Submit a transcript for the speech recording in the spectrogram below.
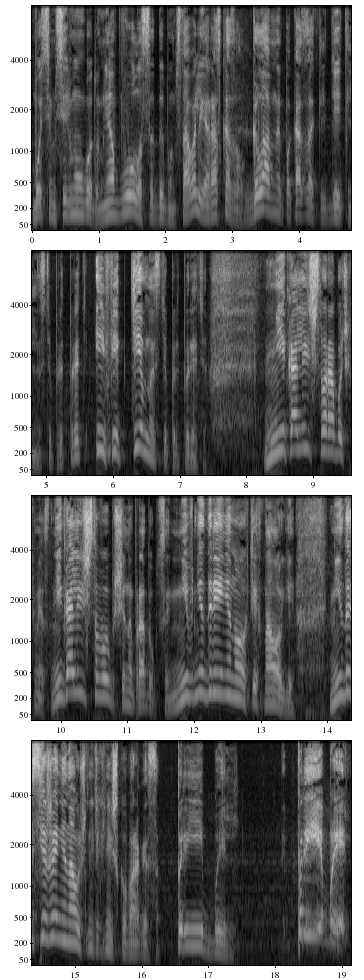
87 года, у меня волосы дыбом вставали, я рассказывал. Главный показатель деятельности предприятия – эффективности предприятия. Ни количество рабочих мест, ни количество выпущенной продукции, ни внедрение новых технологий, ни достижение научно-технического прогресса. Прибыль. Прибыль!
